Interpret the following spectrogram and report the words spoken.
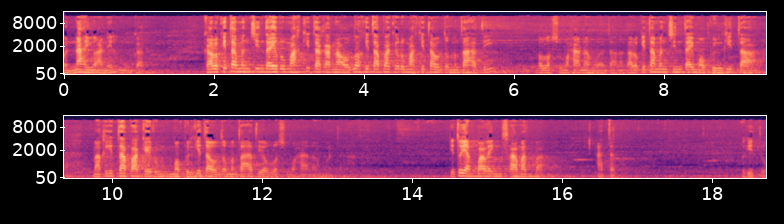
wan nahyu anil mungkar. Kalau kita mencintai rumah kita karena Allah, kita pakai rumah kita untuk mentaati Allah Subhanahu wa taala. Kalau kita mencintai mobil kita, maka kita pakai mobil kita untuk mentaati Allah Subhanahu wa taala. Itu yang paling selamat, Pak. Aten. Begitu.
